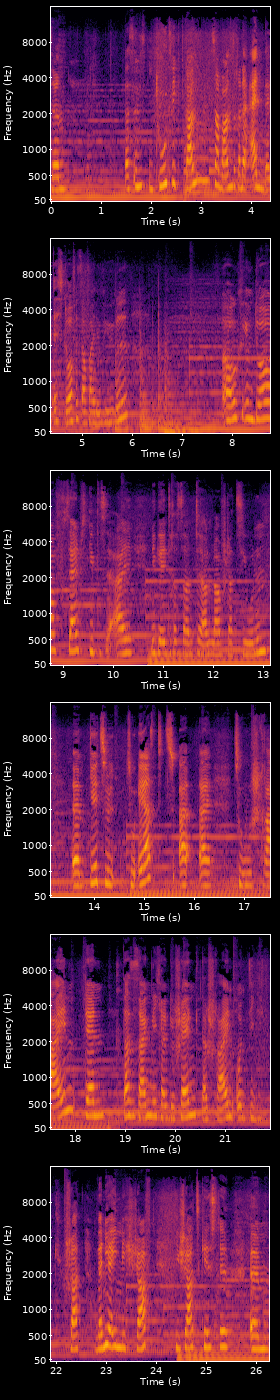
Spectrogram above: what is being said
dann das Institut liegt ganz am anderen Ende des Dorfes auf einem Hügel. Auch im Dorf selbst gibt es einige interessante Anlaufstationen. Ähm, geh zu, zuerst zu, äh, äh, zum Schrein, denn das ist eigentlich ein Geschenk, der Schrein und die Schatz. Wenn ihr ihn nicht schafft, die Schatzkiste ähm,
